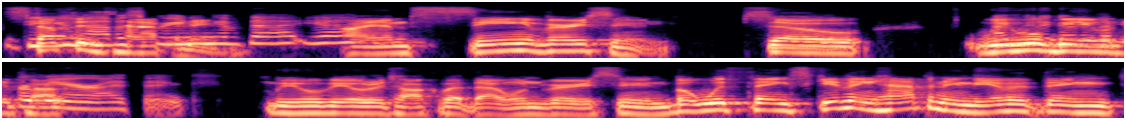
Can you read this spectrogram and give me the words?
Do Stuff you is have a screening of that yet? I am seeing it very soon. So we I'm will be able to to the talk. I think. We will be able to talk about that one very soon. But with Thanksgiving happening, the other thing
